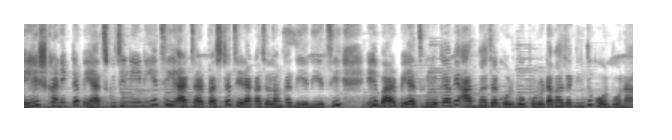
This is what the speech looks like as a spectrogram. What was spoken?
বেশ খানিকটা পেঁয়াজ কুচি নিয়ে নিয়েছি আর চার পাঁচটা চেরা কাঁচা লঙ্কা দিয়ে দিয়েছি। এবার পেঁয়াজগুলোকে আমি আধ ভাজা করব, পুরোটা ভাজা কিন্তু করব না।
